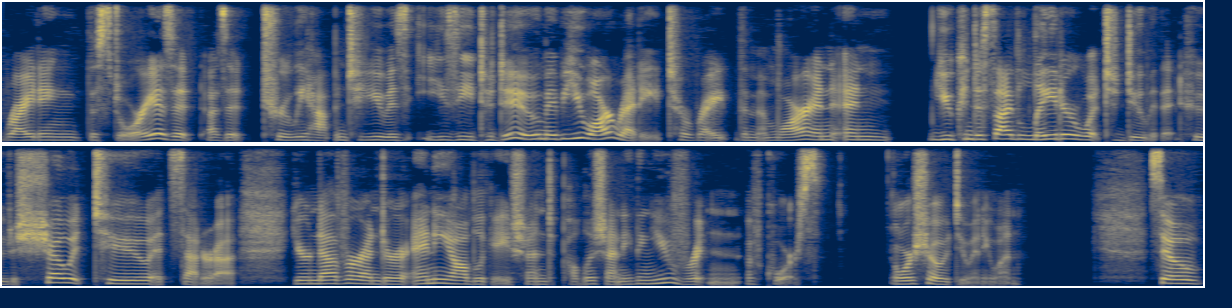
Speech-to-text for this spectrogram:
writing the story as it as it truly happened to you is easy to do, maybe you are ready to write the memoir and and you can decide later what to do with it, who to show it to, etc. You're never under any obligation to publish anything you've written, of course, or show it to anyone. So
